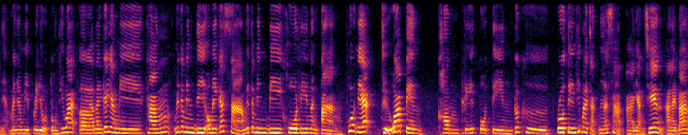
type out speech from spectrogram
เนี่ยมันยังมีประโยชน์ตรงที่ว่าเออมันก็ยังมีทั้งวิตามินดีโอเมก้า 3 วิตามิน B โคลีนต่างๆ พวกเนี้ยถือว่าเป็น complete โปรตีนก็คือโปรตีนที่มาจากเนื้อสัตว์อ่าอย่างเช่นอะไรบ้าง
